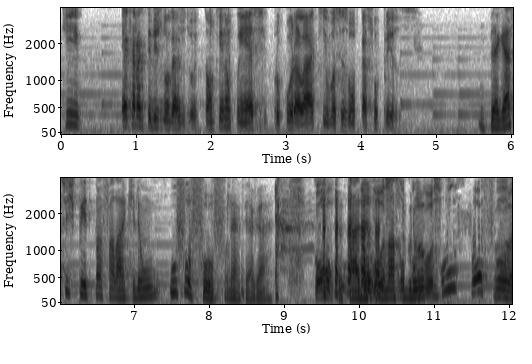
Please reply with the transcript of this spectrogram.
que é característica do Lugar 18. Então, quem não conhece, procura lá que vocês vão ficar surpresos. O PH é suspeito para falar que ele é um ufofofo, né, PH? Como tá dentro do nosso grupo. Ufofofo.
